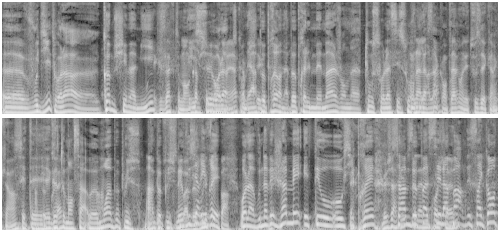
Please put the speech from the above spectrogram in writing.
Euh, vous dites voilà euh, comme chez mamie. Exactement, Et comme chez voilà, parce qu'on est à peu près, on a à peu près le même âge, on a tous voilà ces On souvenirs a la cinquantaine, on est tous des quinquas. C'était près. exactement ça. Euh, moi un peu plus, un, peu plus. Mais Ouais, vous y bah, vous le arriverez. Voilà, vous n'avez jamais été au- aussi près, Sam, de passer la barre des 50.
